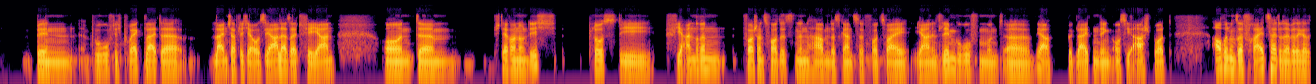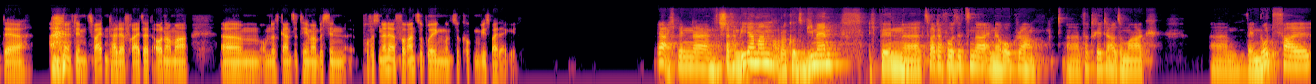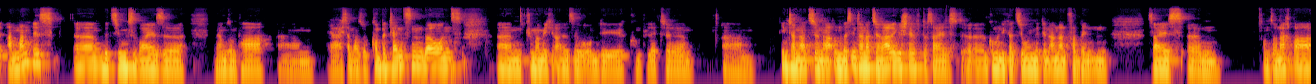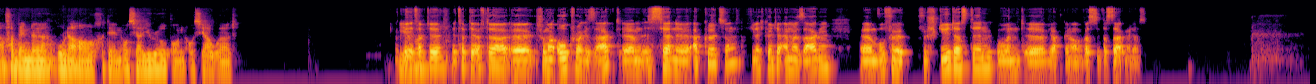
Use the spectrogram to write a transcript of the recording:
bin beruflich Projektleiter, leidenschaftlicher Ocealer seit vier Jahren. Und ähm, Stefan und ich plus die vier anderen Vorstandsvorsitzenden haben das Ganze vor zwei Jahren ins Leben gerufen und äh, ja, begleiten den OCR-Sport auch in unserer Freizeit oder besser gesagt der, dem zweiten Teil der Freizeit auch nochmal, ähm, um das ganze Thema ein bisschen professioneller voranzubringen und zu gucken, wie es weitergeht. Ja, ich bin äh, Stefan Biedermann oder kurz B-Man. Ich bin äh, zweiter Vorsitzender in der OKRA, äh, vertrete also Marc ähm, wenn Notfall am Mann ist, ähm, beziehungsweise wir haben so ein paar, ähm, ja, ich sag mal so Kompetenzen bei uns, ähm, kümmere mich also um die komplette ähm, international, um das internationale Geschäft, das heißt äh, Kommunikation mit den anderen Verbänden, sei es ähm, unsere Nachbarverbände oder auch den OCR Europe und OCR World. Okay, jetzt habt, ihr, jetzt habt ihr öfter äh, schon mal Okra gesagt. Ähm, es ist ja eine Abkürzung. Vielleicht könnt ihr einmal sagen, ähm, wofür, wofür steht das denn? Und äh, ja, genau, was, was sagt mir das?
